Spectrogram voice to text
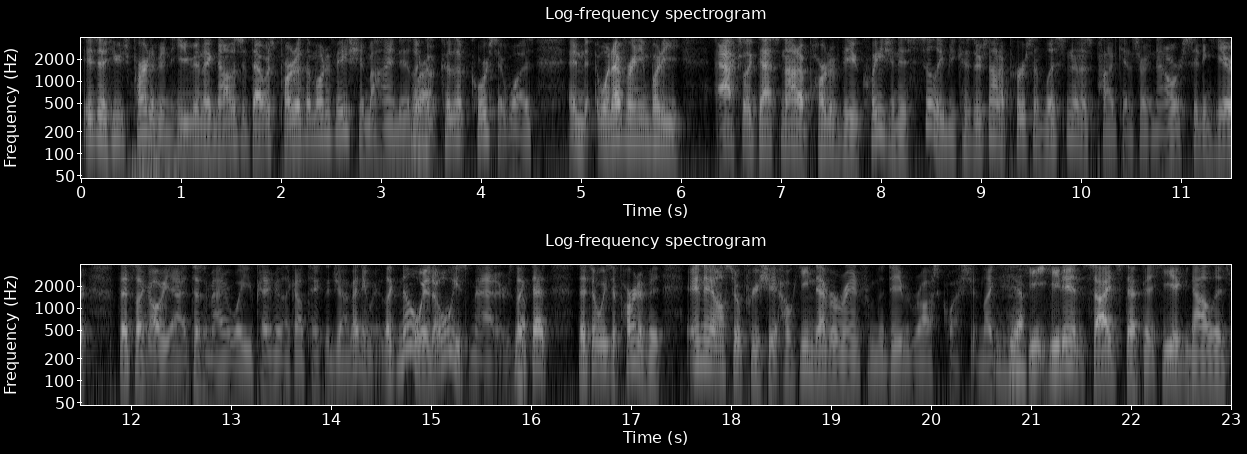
is a huge part of it. he even acknowledged that that was part of the motivation behind it, like because right. of course it was. And whenever anybody acts like that's not a part of the equation is silly because there's not a person listening to this podcast right now or sitting here that's like, oh yeah, it doesn't matter what you pay me, like I'll take the job anyway. Like no, it always matters. Yep. Like that that's always a part of it. And I also appreciate how he never ran from the David Ross question. Like yeah. he, he didn't sidestep it. He acknowledged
